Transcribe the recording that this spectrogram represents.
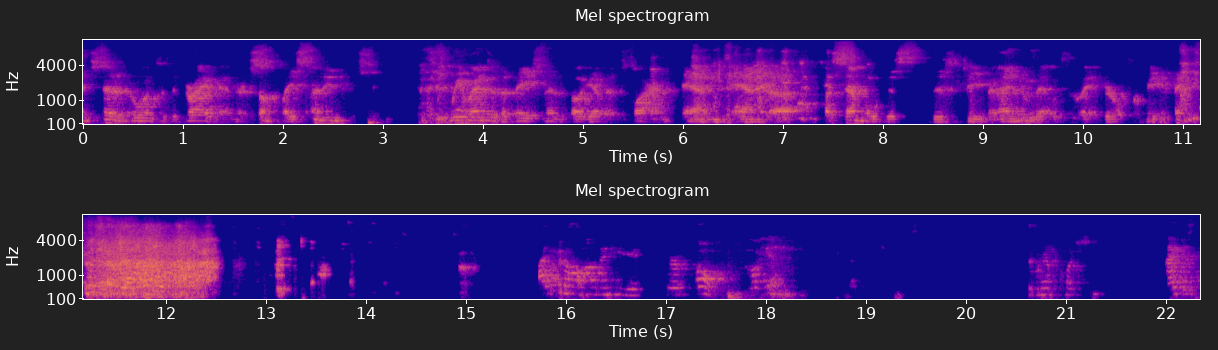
instead of going to the drive-in or someplace uninteresting, we went to the basement of Bug Evans farm and and uh, assembled this this jeep, and I knew that was the right girl for me. I don't know how many. Oh, go ahead. Does have a question? I just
